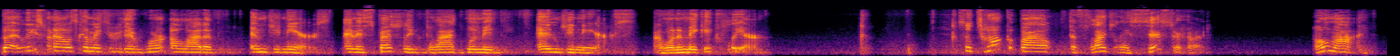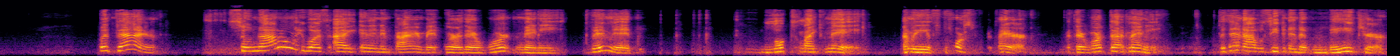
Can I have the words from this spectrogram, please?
but at least when I was coming through, there weren't a lot of engineers, and especially black women engineers. I want to make it clear. So, talk about the fledgling sisterhood. Oh my. But then, so not only was I in an environment where there weren't many women looked like me, I mean, of course, we were there, but there weren't that many. But then I was even in a major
